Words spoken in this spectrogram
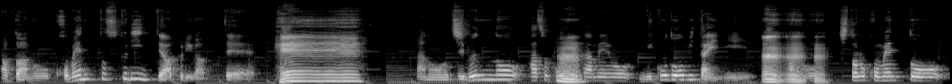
あとあの、コメントスクリーンってアプリがあって、ー。へー。あの、自分のパソコンの画面をニコ動みたいに、うんうあのんうん。人のコメントを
